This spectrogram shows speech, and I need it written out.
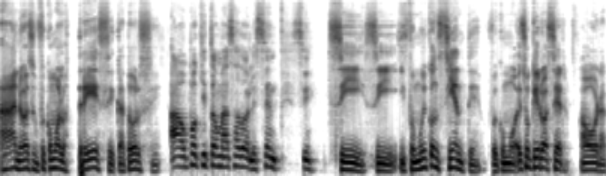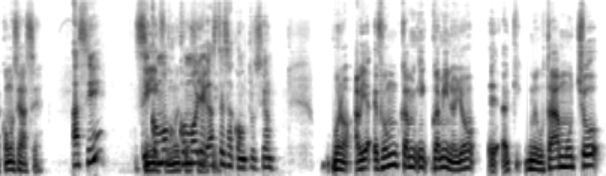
Ah, no, eso fue como a los 13, 14. Ah, un poquito más adolescente, sí. Sí, sí. Y fue muy consciente. Fue como, eso quiero hacer ahora. ¿Cómo se hace? ¿Ah, sí? Sí, ¿Y cómo, cómo llegaste a esa conclusión? Bueno, había, fue un cami- camino. Yo eh, aquí me gustaba mucho,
